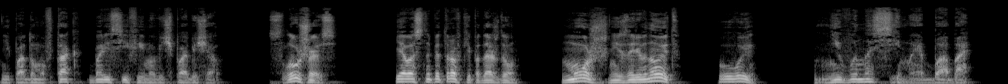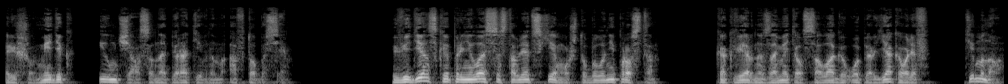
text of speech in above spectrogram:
Не подумав так, Борис Ефимович пообещал. Слушаюсь. Я вас на Петровке подожду. Муж не заревнует? Увы. Невыносимая баба, решил медик и умчался на оперативном автобусе. Веденская принялась составлять схему, что было непросто. Как верно заметил салага опер Яковлев, темно.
